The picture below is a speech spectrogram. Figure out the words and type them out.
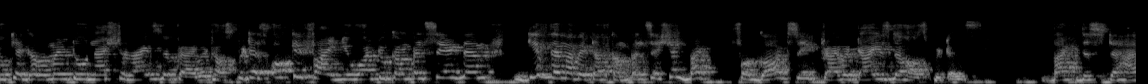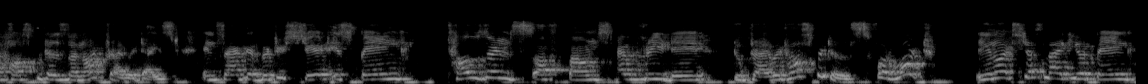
UK government to nationalize the private hospitals. Okay, fine, you want to compensate them, give them a bit of compensation, but for God's sake, privatize the hospitals but this, the hospitals were not privatized. In fact, the British state is paying thousands of pounds every day to private hospitals. For what? You know, it's just like you're paying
